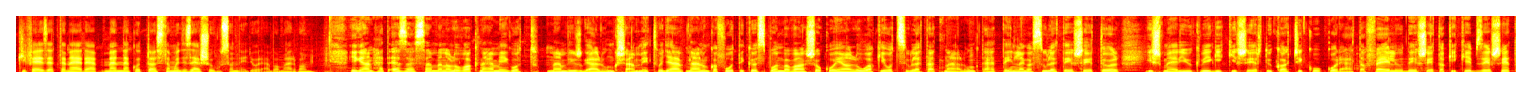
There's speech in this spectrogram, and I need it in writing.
kifejezetten erre mennek, ott azt hiszem, hogy az első 24 órában már van. Igen, hát ezzel szemben a lovaknál még ott nem vizsgálunk semmit. Ugye nálunk a Fóti központban van sok olyan ló, aki ott született nálunk, tehát tényleg a születésétől ismerjük, végig kísértük a csikókorát, a fejlődését, a kiképzését.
